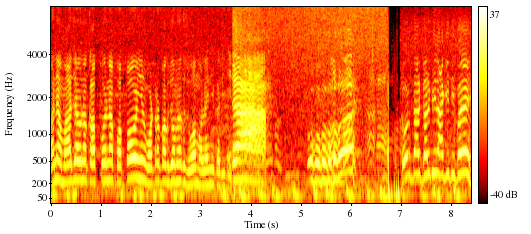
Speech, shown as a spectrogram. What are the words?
અને અમારા જેવના કાપના પપ્પા હોય એને વોટર પાર્ક જોવા મને જોવા મળે નહીં કદી! જોરદાર ગરબી લાગી હતી ભાઈ.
